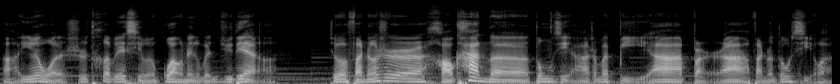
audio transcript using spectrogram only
啊。因为我是特别喜欢逛这个文具店啊，就反正是好看的东西啊，什么笔啊、本儿啊，反正都喜欢。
